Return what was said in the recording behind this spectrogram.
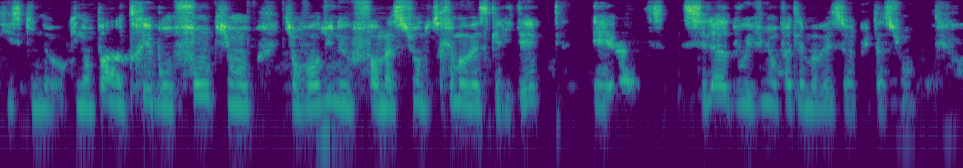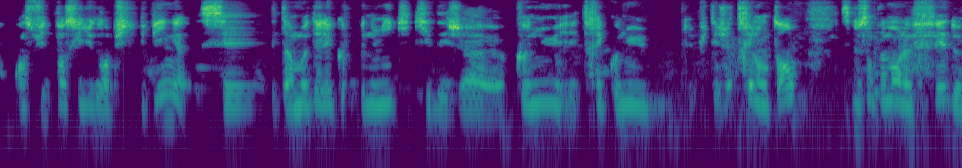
qui, qui n'ont pas un très bon fond, qui ont, qui ont vendu une formation de très mauvaise qualité. Et euh, c'est là d'où est venue en fait la mauvaise réputation. Ensuite, pour ce qui est du dropshipping, c'est un modèle économique qui est déjà euh, connu et très connu depuis déjà très longtemps. C'est tout simplement le fait de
